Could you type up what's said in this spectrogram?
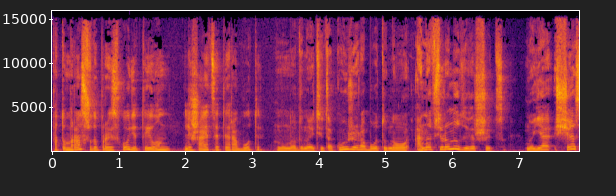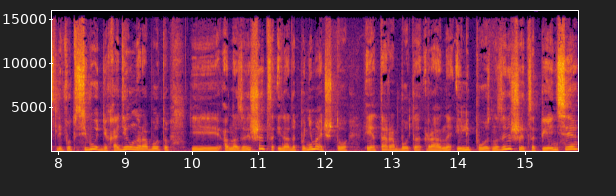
Потом раз что-то происходит, и он лишается этой работы. Ну, надо найти такую же работу, но она все равно завершится. Но я счастлив. Вот сегодня ходил на работу, и она завершится. И надо понимать, что эта работа рано или поздно завершится. Пенсия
